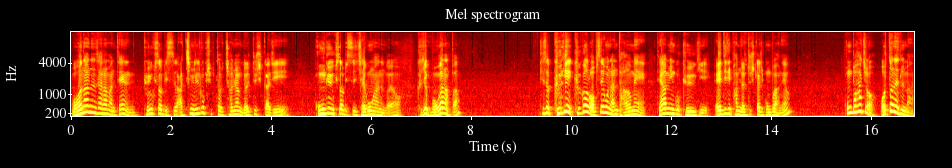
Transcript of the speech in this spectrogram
원하는 사람한텐 교육 서비스 아침 7시부터 저녁 12시까지 공교육 서비스 제공하는 거요. 그게 뭐가 나빠? 그래서 그게 그걸 없애고 난 다음에 대한민국 교육이 애들이 밤 12시까지 공부 안 해요? 공부하죠. 어떤 애들만?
